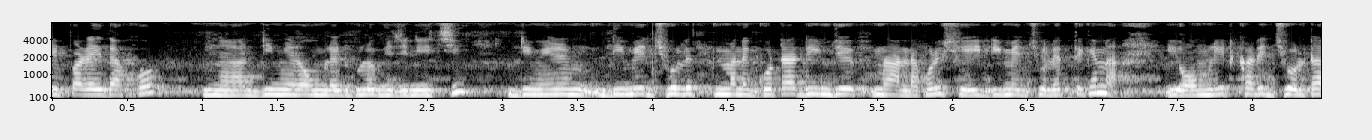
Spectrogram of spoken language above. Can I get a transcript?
এরপরে দেখো ডিমের অমলেটগুলো ভেজে নিয়েছি। ডিমের ডিমের ঝোলের মানে গোটা ডিম যে রান্না করি, সেই ডিমের ঝোলের থেকে না, এই অমলেট কারির ঝোলটা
